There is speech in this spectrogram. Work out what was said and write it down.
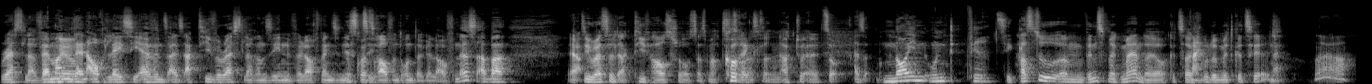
Wrestler. Wenn man Ja. denn auch Lacey Evans als aktive Wrestlerin sehen will, auch wenn sie nur Ist kurz sie. rauf und runter gelaufen ist. Aber ja, Sie wrestelt aktiv House-Shows, das macht sie zur Korrekt. Wrestlerin aktuell. so, also 49. Hast du ähm, Vince McMahon da ja auch gezeigt, Nein. wurde mitgezählt? Nein. Naja.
